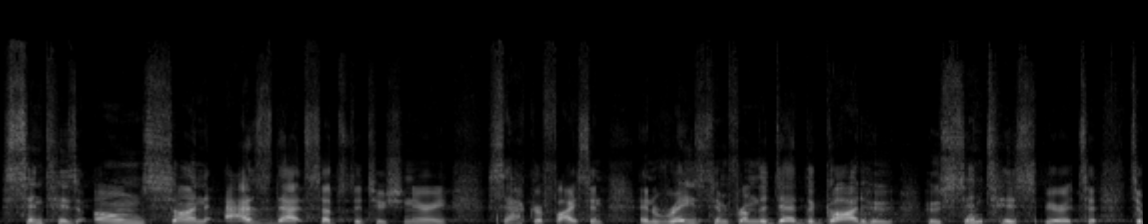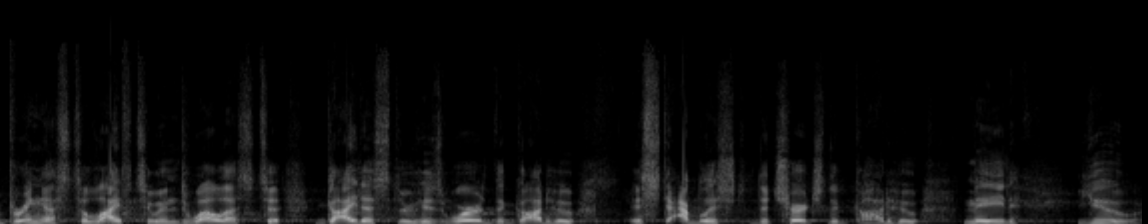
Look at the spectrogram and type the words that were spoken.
sent his own son as that substitutionary sacrifice and, and raised him from the dead, the God who, who sent his spirit to, to bring us to life, to indwell us, to guide us through his word, the God who established the church, the God who made you,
